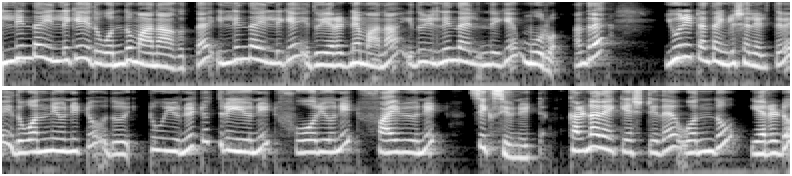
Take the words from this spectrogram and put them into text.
ಇಲ್ಲಿಂದ ಇಲ್ಲಿಗೆ ಇದು ಒಂದು ಮಾನ ಆಗುತ್ತೆ. ಇಲ್ಲಿಂದ ಇಲ್ಲಿಗೆ ಇದು ಎರಡನೇ ಮಾನ, ಇದು ಇಲ್ಲಿಂದ ಇಲ್ಲಿಗೆ ಮೂರು. ಅಂದರೆ ಯೂನಿಟ್ ಅಂತ ಇಂಗ್ಲೀಷಲ್ಲಿ ಹೇಳ್ತೇವೆ. ಇದು ಒನ್ ಯೂನಿಟು ಇದು two unit three unit four unit five unit six unit ಕರ್ಣರೇಖೆ ಎಷ್ಟಿದೆ? ಒಂದು, ಎರಡು,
